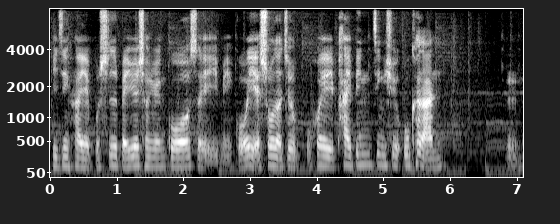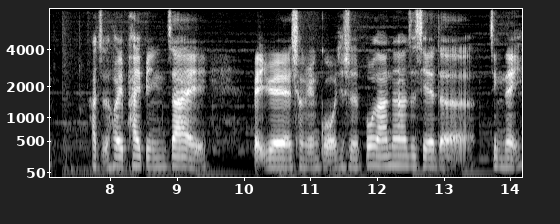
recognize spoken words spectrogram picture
毕竟他也不是北约成员国，所以美国也说了，就不会派兵进去乌克兰。嗯，他只会派兵在北约成员国，就是波兰啊这些的境内。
